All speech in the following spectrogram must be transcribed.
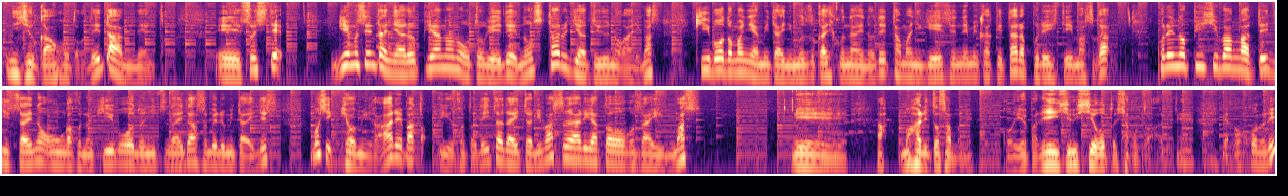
2週間ほどで断念と。えー、そしてゲームセンターにあるピアノの音ゲーでノスタルジアというのがあります。キーボードマニアみたいに難しくないのでたまにゲーセンで見かけたらプレイしていますがこれの PC 版があって実際の音楽のキーボードにつないで遊べるみたいです。もし興味があればということでいただいております。ありがとうございます。えー、あマハリトさんもねこうやっぱ練習しようとしたことある。ねやっぱこの練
